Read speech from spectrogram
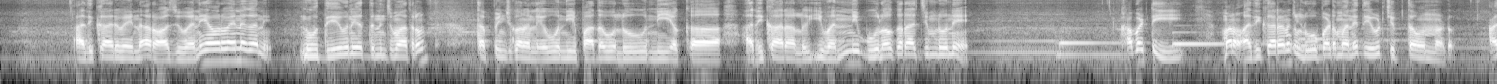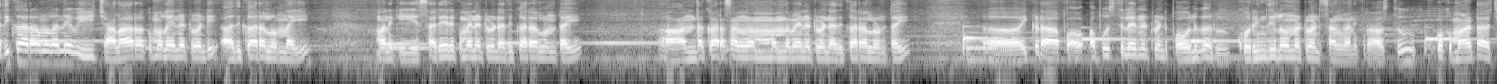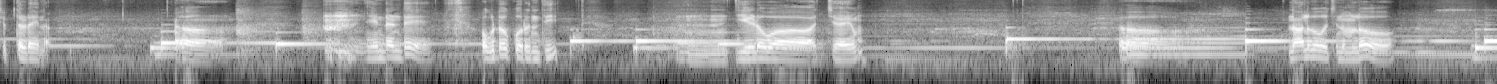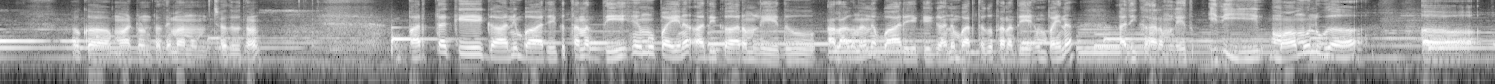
అధికారివైనా రాజువైనా ఎవరైనా కానీ నువ్వు దేవుని యొద్ద నుంచి మాత్రం తప్పించుకోనలేవు నీ పదవులు నీ యొక్క అధికారాలు ఇవన్నీ భూలోక రాజ్యంలోనే. కాబట్టి మనం అధికారానికి లోబడమని దేవుడు చెప్తా ఉన్నాడు. అధికారాలు అనేవి చాలా రకములైనటువంటి అధికారాలు ఉన్నాయి మనకి శారీరకమైనటువంటి అధికారాలు ఉంటాయి అంధకార సంబంధమైనటువంటి అధికారాలు ఉంటాయి ఇక్కడ అపుస్తులైనటువంటి పౌలు గారు కొరిందిలో ఉన్నటువంటి సంఘానికి రాస్తూ ఒక మాట చెప్తాడైన. ఏంటంటే ఒకటో కొరింది ఏడవ అధ్యాయం నాలుగవ వచనంలో ఒక మాట ఉంటుంది మనం చదువుదాం. భర్తకే గాని భార్యకు తన దేహము పైన అధికారం లేదు. అలాగనే భార్యకే గాని భర్తకు తన దేహం పైన అధికారం లేదు. ఇది మామూలుగా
